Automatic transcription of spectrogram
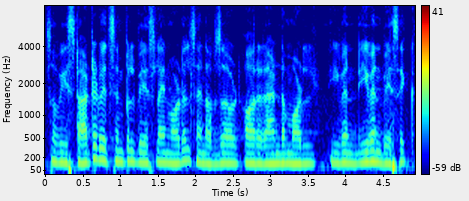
So we started with simple baseline models and observed or a random model, even even basic,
